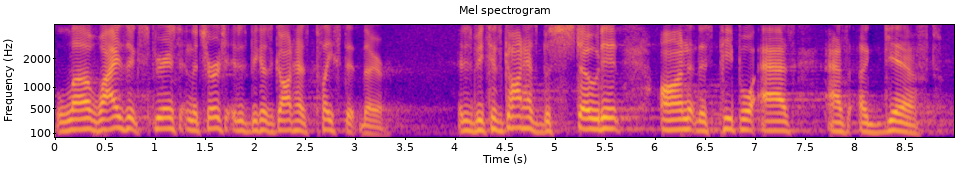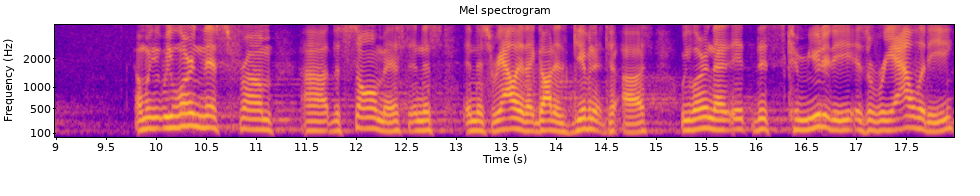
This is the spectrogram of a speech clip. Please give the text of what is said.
love, why is it experienced in the church? It is because God has placed it there. It is because God has bestowed it on this people as, as a gift. And we, we learn this from uh, the psalmist in this, in this reality that God has given it to us. We learn that it, this community is a reality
